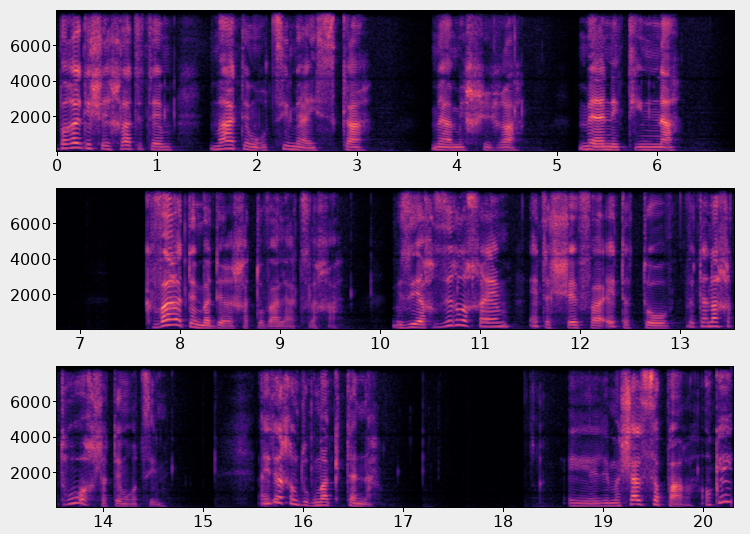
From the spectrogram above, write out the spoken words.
ברגע שהחלטתם מה אתם רוצים מהעסקה, מהמכירה, מהנתינה, כבר אתם בדרך הטובה להצלחה, וזה יחזיר לכם את השפע, את הטוב ואת הנחת רוח שאתם רוצים. אני אתן לכם דוגמה קטנה. אה, למשל ספר, אוקיי?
